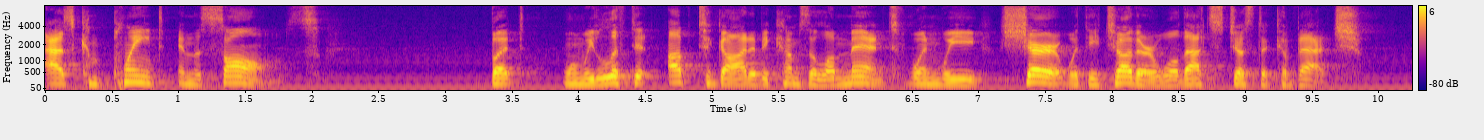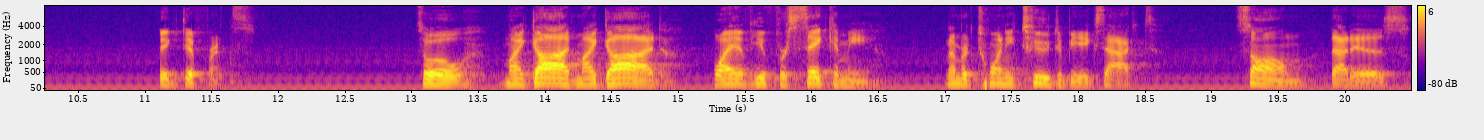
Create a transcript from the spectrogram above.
as complaint in the Psalms. But when we lift it up to God, it becomes a lament. When we share it with each other, well, that's just a kvetch. Big difference. So, my God, my God, why have you forsaken me? Number 22 to be exact. Psalm, that is.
